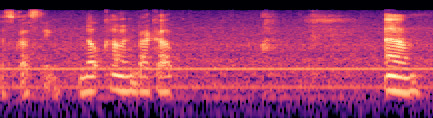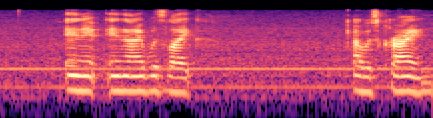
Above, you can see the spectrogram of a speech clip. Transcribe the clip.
Disgusting. Milk coming back up. Um, and it and I was like, I was crying,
